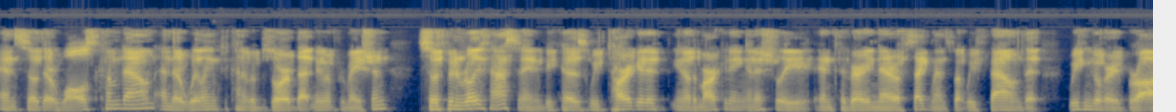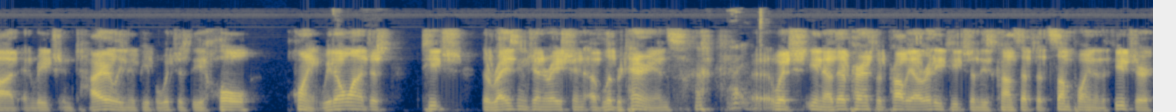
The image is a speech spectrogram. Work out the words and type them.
And so their walls come down and they're willing to kind of absorb that new information. So it's been really fascinating because we targeted, you know, the marketing initially into very narrow segments, but we found that we can go very broad and reach entirely new people, which is the whole point. We don't want to just teach the rising generation of libertarians, uh, right. which, you know, their parents would probably already teach them these concepts at some point in the future.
